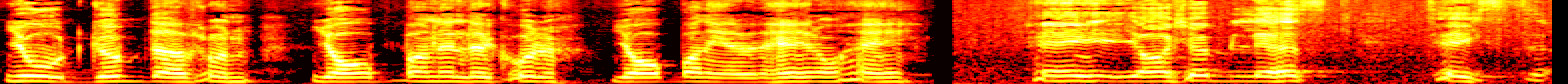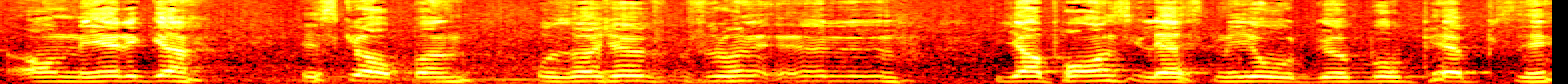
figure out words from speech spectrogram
jordgubb där från Japan eller kor Japan är det. Hej då, hej. Hej, jag har köpt läsk Text America i skrapan och så har jag köpt från äh, japansk läsk med jordgubb och Pepsi.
